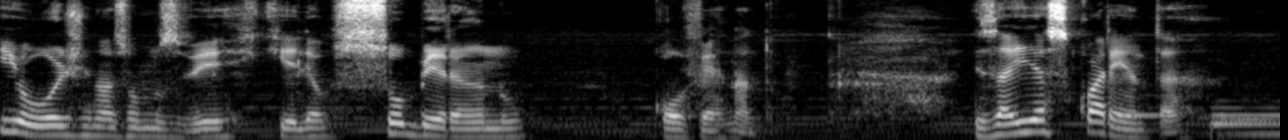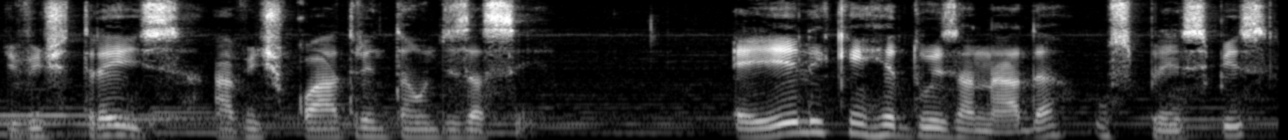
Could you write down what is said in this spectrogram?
e hoje nós vamos ver que ele é o soberano governador. Isaías 40, de 23 a 24, então diz assim: É ele quem reduz a nada os príncipes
